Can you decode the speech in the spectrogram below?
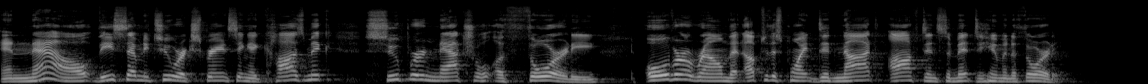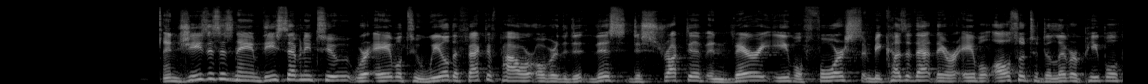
And now these 72 were experiencing a cosmic, supernatural authority over a realm that up to this point did not often submit to human authority. In Jesus' name, these 72 were able to wield effective power over the, this destructive and very evil force. And because of that, they were able also to deliver people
